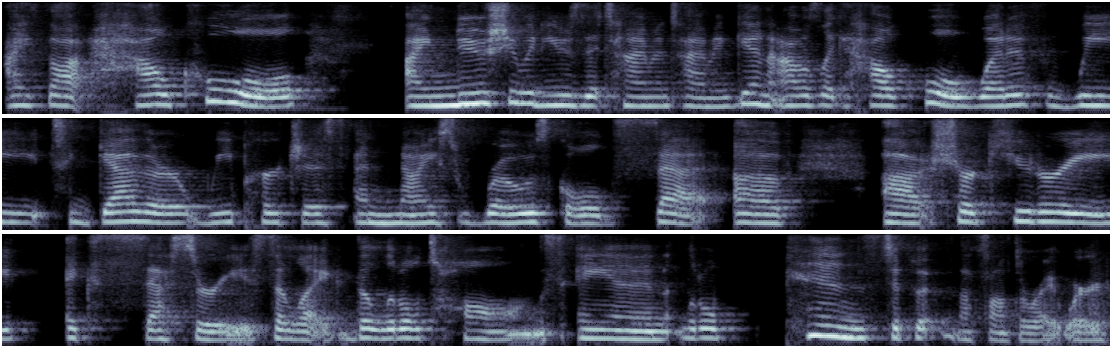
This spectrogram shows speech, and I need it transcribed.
I thought, how cool I knew she would use it time and time again. I was like, how cool. What if we together we purchase a nice rose gold set of uh, charcuterie accessories? So, like the little tongs and little pins to put that's not the right word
